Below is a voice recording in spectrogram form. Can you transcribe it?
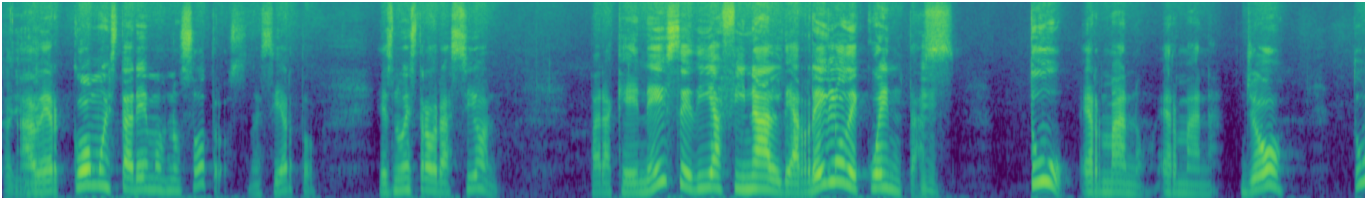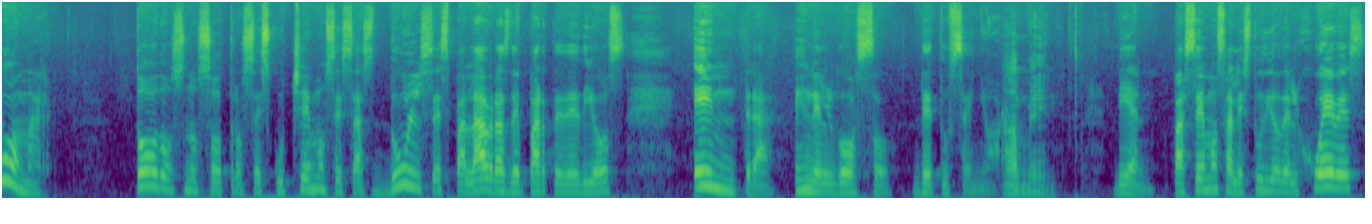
a ver cómo estaremos nosotros, ¿no es cierto? Es nuestra oración para que en ese día final de arreglo de cuentas, mm. Tú, hermano, hermana, yo, tú, Omar, todos nosotros escuchemos esas dulces palabras de parte de Dios, entra en el gozo de tu Señor. Amén. Bien, pasemos al estudio del jueves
